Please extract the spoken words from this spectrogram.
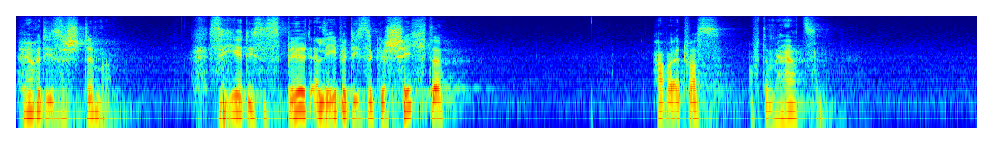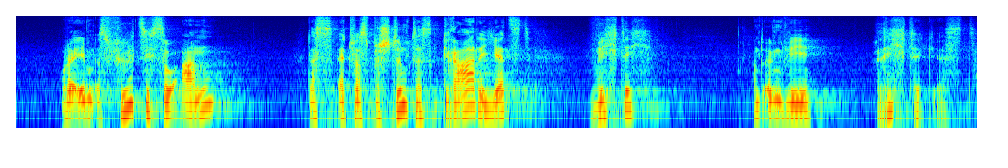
höre diese Stimme, sehe dieses Bild, erlebe diese Geschichte, habe etwas auf dem Herzen. Oder eben es fühlt sich so an, dass etwas Bestimmtes gerade jetzt wichtig und irgendwie richtig ist.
